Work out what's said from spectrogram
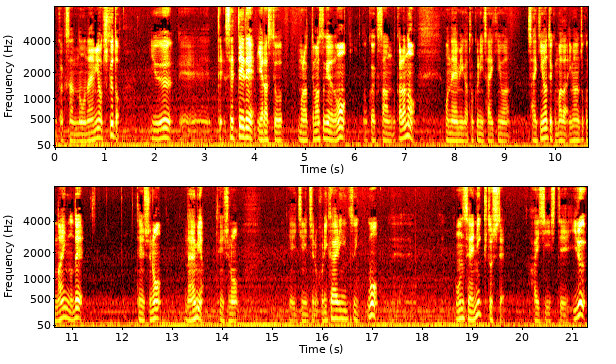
お客さんのお悩みを聞くという、えー、設定でやらせてもらってますけれども、お客さんからのお悩みが特に最近は最近はというかまだ今のところないので、店主の悩みや、店主の一日の振り返りについてを、音声日記として配信している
